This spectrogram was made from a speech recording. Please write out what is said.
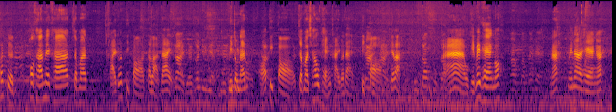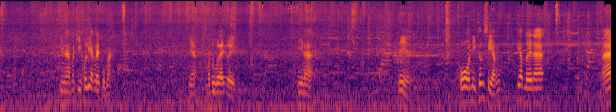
ถ้าเกิดพ่อค้าแม่ค้าจะมาขายก็ติดต่อตลาดได้ ใช่ เดี๋ยวเขาอยู่เนี่ยอยู่มีตรงนั้นที่อ๋อ ติดต่อ จะมาเช่าแผงขายก็ได้ ติดต่อใช่ใช่ป่ะ ถูกต้องถูกต้องอ่า โอเค ไม่แพงเนาะ ครับครับไม่แพงนะ ไม่น่าแพงนะ นี่นะ เมื่อกี้เขาเรียกอะไรผมอะ เนี่ย มาดูอะไรเอ่ย นี่นะฮะ นี่ โอ้ นี่เครื่องเสียงเทียบเลยนะฮะอ่า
